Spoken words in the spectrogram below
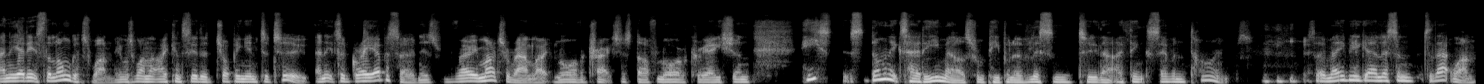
and yet it's the longest one. It was one that I considered chopping into two. And it's a great episode. And it's very much around like law of attraction stuff, law of creation. He's Dominic's had emails from people who've listened to that, I think, seven times. yeah. So maybe you go and listen to that one.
